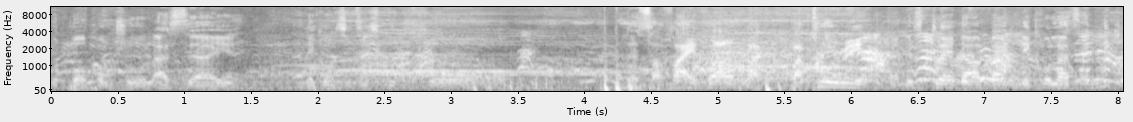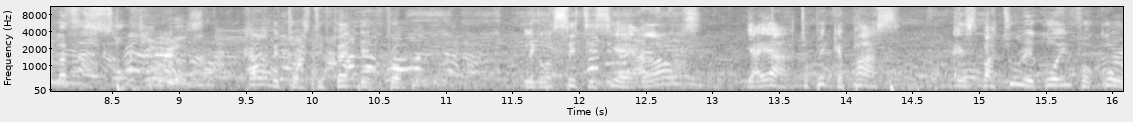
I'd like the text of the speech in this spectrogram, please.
Good ball control as uh, City's look for survival by Bature and it's cleared out by Nicholas. And Nicholas is so furious. Calamitos defending from Legon City here allows Yaya to pick a pass. It's Bature going for goal.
